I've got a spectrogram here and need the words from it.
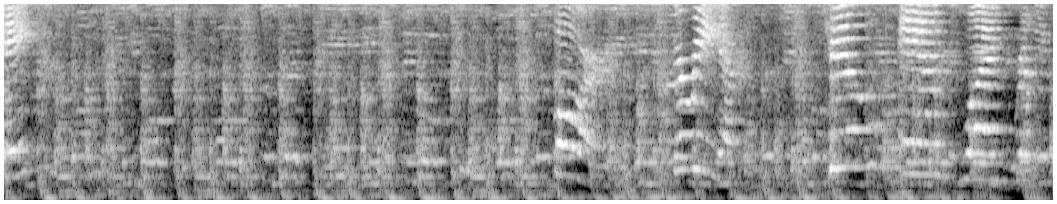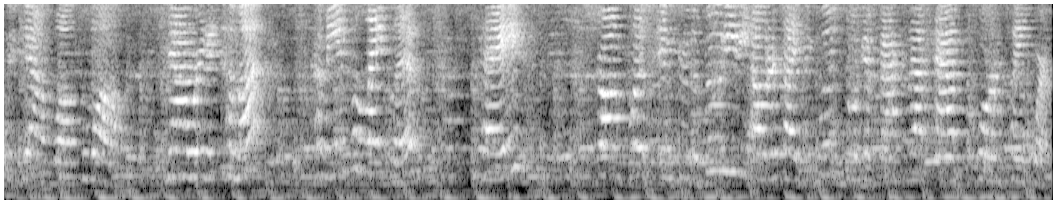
Eight. Four, three, two, and one. Release it down, wall to wall. Now we're gonna come up, coming into leg lifts, okay? Strong push in through the booty, the outer thighs and glutes, so we'll get back to that ab core plank work.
